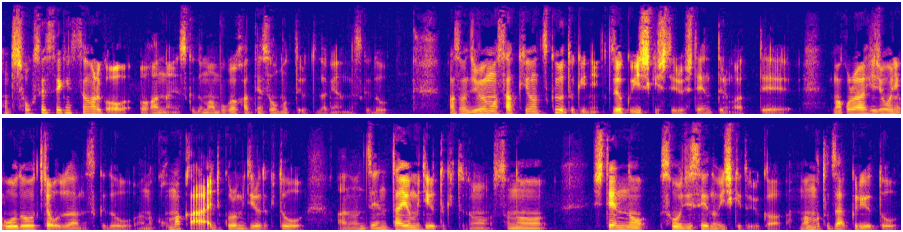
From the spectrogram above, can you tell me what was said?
本当直接的につながるかはわかんないんですけど、まあ僕は勝手にそう思ってるってだけなんですけど、まあその自分も作品を作るときに強く意識してる視点っていうのがあって、まあこれは非常に王道っちゃ王道なんですけど、あの細かいところを見てるときと、あの全体を見てるときとの、その視点の相似性の意識というか、まあもっとざっくり言うと、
